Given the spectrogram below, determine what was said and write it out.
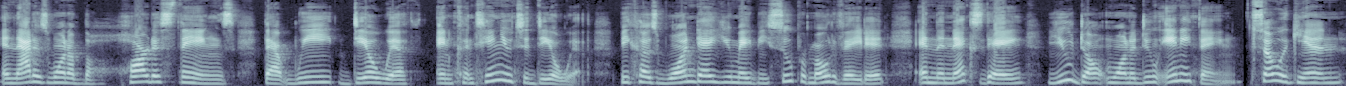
And that is one of the hardest things that we deal with and continue to deal with because one day you may be super motivated and the next day you don't want to do anything. So, again,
